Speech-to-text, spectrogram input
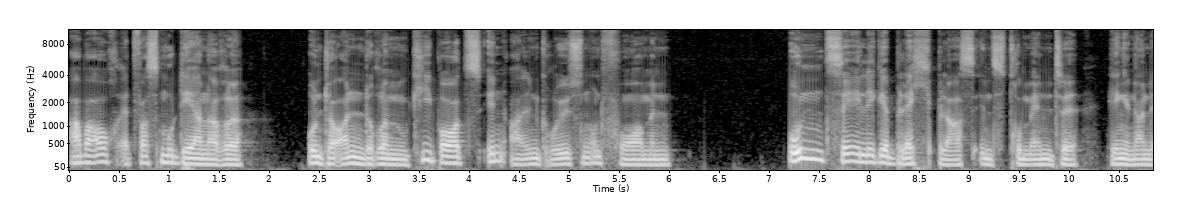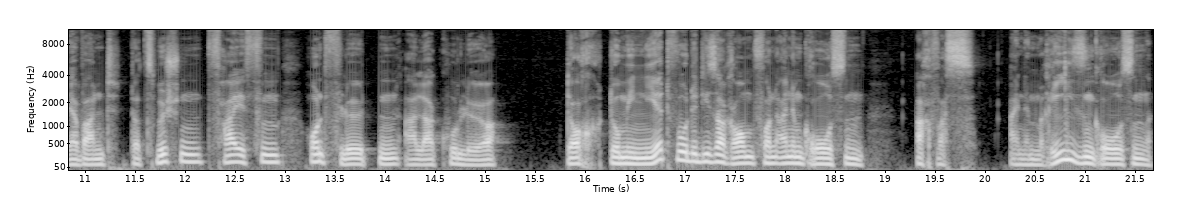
aber auch etwas modernere, unter anderem Keyboards in allen Größen und Formen. Unzählige Blechblasinstrumente hingen an der Wand, dazwischen Pfeifen und Flöten aller Couleur. Doch dominiert wurde dieser Raum von einem großen, ach was, einem riesengroßen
